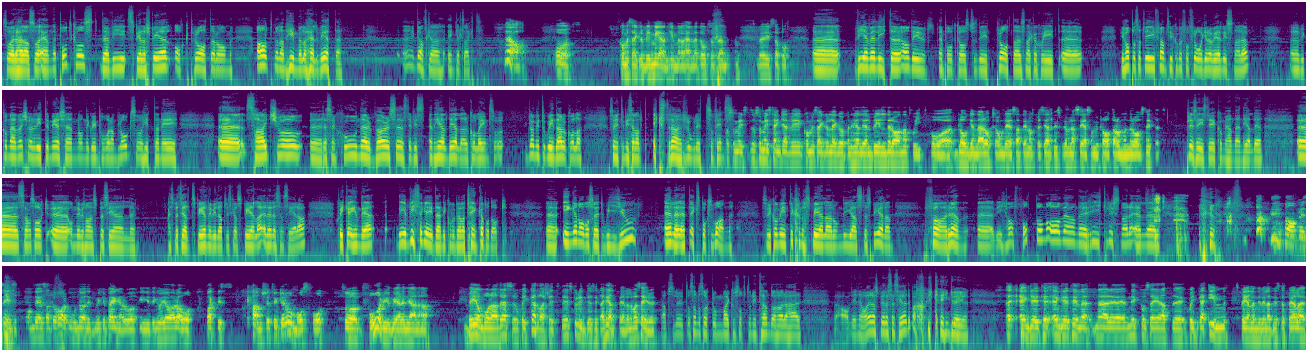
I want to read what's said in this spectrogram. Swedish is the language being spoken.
så är det här alltså en podcast där vi spelar spel och pratar om allt mellan himmel och helvete. Uh, ganska enkelt sagt. Ja, och kommer säkert att bli mer än himmel och helvete också för den skulle jag gissa på. Uh, vi är väl lite, ja det är en podcast, vi det pratar, snackar skit. Uh, vi hoppas att vi i framtiden kommer få frågor av er lyssnare. Uh, vi kommer även köra lite mer sen om ni går in på våran blogg så hittar ni uh, sideshow, recensioner, verses. Det finns en hel del där att kolla in så glöm inte att gå in där och kolla så ni inte missar allt extra roligt som finns. Och så, mis så misstänker jag att vi kommer säkert att lägga upp en hel del bilder och annat skit på bloggen där också om det är så att det är något speciellt ni skulle vilja se som vi pratar om under avsnittet. Precis, det kommer hända en hel del. Uh, samma sak uh, om ni vill ha en speciell uh, ett speciellt spel ni vill att vi ska spela eller recensera. Skicka in det. Det är vissa grejer där ni kommer behöva tänka på dock. ingen av oss har ett Wii U eller ett Xbox One. Så vi kommer inte kunna spela de nyaste spelen förrän eh, vi har fått dem av en rik lyssnare eller... ja, precis. Om det är så att du har onödigt mycket pengar och ingenting att göra och faktiskt kanske tycker om oss två så får du ju mer än gärna be om våra adresser och skicka ett varsitt. Det skulle inte sitta helt fel, eller vad säger du? Absolut, och samma sak om Microsoft och Nintendo hör det här. Ja, vill ni ha era spel recenserade, det är bara att skicka in grejer. En grej till, en grej till när, när eh, Nico säger att eh, skicka in spelen ni vill att vi ska spela.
